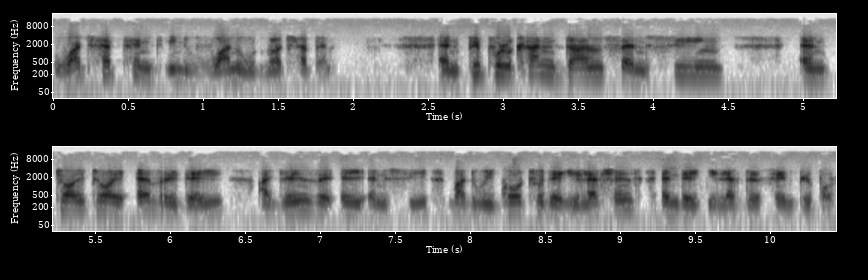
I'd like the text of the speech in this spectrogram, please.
What happened in one would not happen. And people can dance and sing and toy toy every day against the ANC, but we go to the elections and they elect the same people.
